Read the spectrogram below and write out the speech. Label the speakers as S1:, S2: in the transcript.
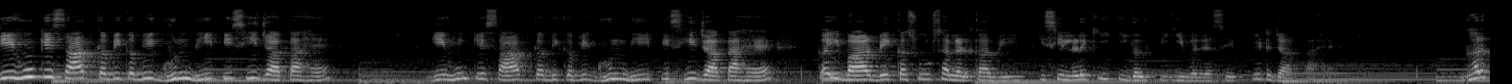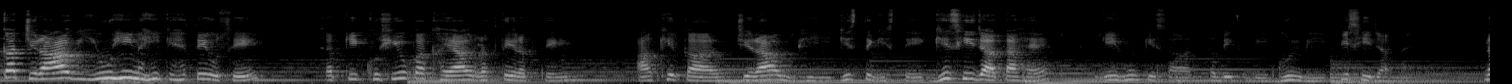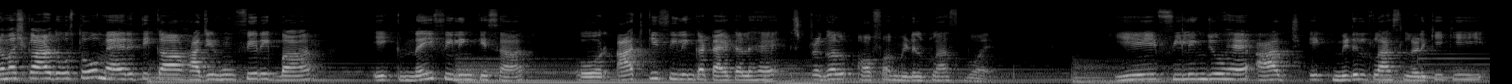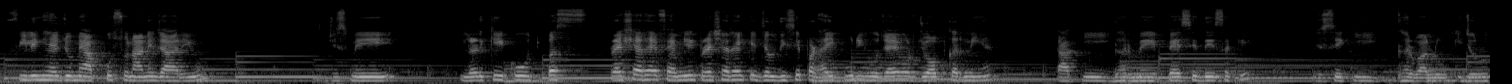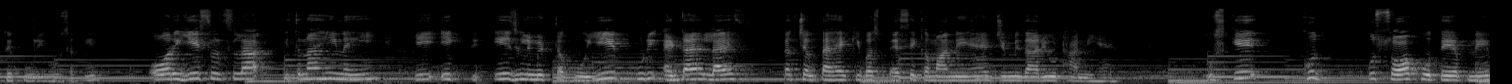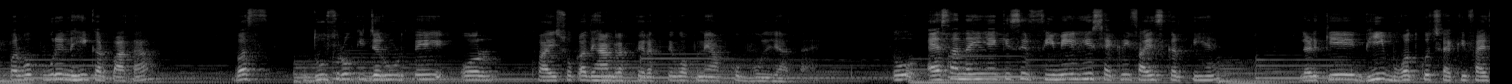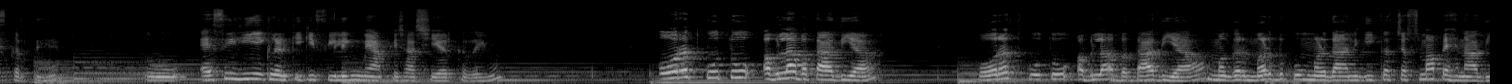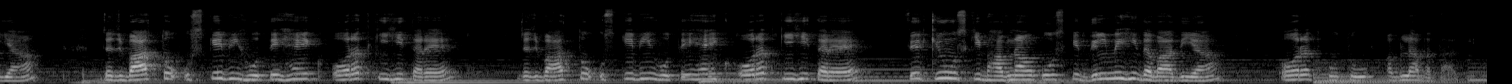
S1: गेहूँ के साथ कभी कभी घुन भी पिस ही जाता है। गेहूँ के साथ कभी कभी घुन भी पिस ही जाता है। कई बार बेकसूर सा लड़का भी किसी लड़की की गलती की वजह से पिट जाता है। घर का चिराग यूँ ही नहीं कहते उसे। सबकी खुशियों का ख्याल रखते रखते आखिरकार चिराग भी घिसते घिसते घिस ही जाता है। गेहूँ के साथ कभी कभी घुन भी पिस ही जाता है। नमस्कार दोस्तों, मैं रितिका हाजिर हूँ फिर एक बार एक नई फीलिंग के साथ। और आज की फीलिंग का टाइटल है struggle of a middle class boy ये फीलिंग जो है, आज एक मिडिल क्लास लड़की की फीलिंग है जो मैं आपको सुनाने जा रही हूँ। जिसमें लड़के को बस प्रेशर है फैमिली प्रेशर है कि जल्दी से पढ़ाई पूरी हो जाए और जॉब करनी है, ताकि घर में पैसे दे सके। जिससे कि घर वालों की ज़रूरतें पूरी हो सकें। और ये सिलसिला इतना ही नहीं कि एक एज लिमिट तक हो, ये पूरी एंटायर लाइफ तक चलता है कि बस पैसे कमाने हैं, ज़िम्मेदारी उठानी है। उसके खुद कुछ शौक होते हैं अपने, पर वो पूरे नहीं कर पाता। बस दूसरों की ज़रूरतें और ख्वाहिशों का ध्यान रखते रखते वो अपने आप को भूल जाता है। तो ऐसा नहीं है कि सिर्फ़ फीमेल ही सेक्रीफाइस करती हैं। लड़के भी बहुत कुछ सेक्रीफाइस करते हैं। तो ऐसे ही एक लड़की की फीलिंग मैं आपके साथ शेयर कर रही हूँ। औरत को तो अबला बता दिया, औरत को तो अबला बता दिया, मगर मर्द को मर्दानगी का चश्मा पहना दिया। जज्बात तो उसके भी होते हैं एक औरत की ही तरह। जज्बात तो उसके भी होते हैं एक औरत की ही तरह। फिर क्यों उसकी भावनाओं को उसके दिल में ही दबा दिया? औरत को तो अबला बता दिया।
